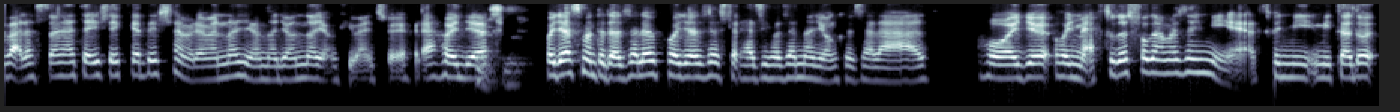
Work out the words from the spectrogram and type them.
válaszolnál te is egy kérdésemre, mert nagyon-nagyon-nagyon kíváncsi vagyok rá, hogy, hogy azt mondtad az előbb, hogy az Eszterházi hozzád nagyon közel áll, hogy, hogy meg tudod fogalmazni, hogy miért, hogy mi, mit ad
